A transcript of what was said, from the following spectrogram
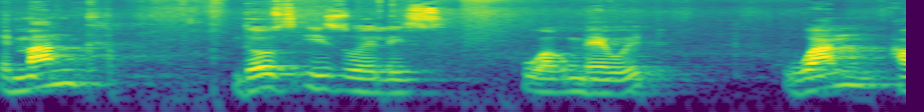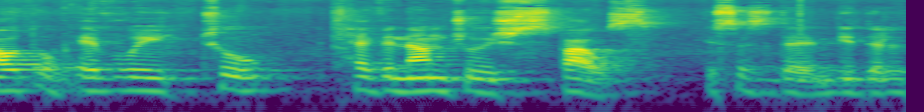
Among those Israelis who are married, one out of every two have a non Jewish spouse. This is the middle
